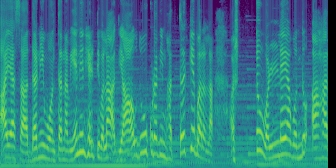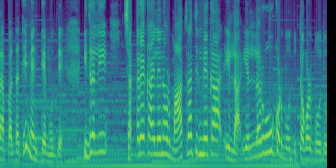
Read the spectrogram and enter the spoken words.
ಆಯಾಸ, ದಣಿವು ಅಂತ ನಾವು ಏನೇನು ಹೇಳ್ತೀವಲ್ಲ ಅದು ಯಾವುದೂ ಕೂಡ ನಿಮ್ಮ ಹತ್ತಿರಕ್ಕೆ ಬರಲ್ಲ. ಅಷ್ಟು ಒಳ್ಳೆಯ ಒಂದು ಆಹಾರ ಪದ್ಧತಿ ಮೆಂತೆ ಮುದ್ದೆ. ಇದರಲ್ಲಿ ಸಕ್ಕರೆ ಕಾಯಿಲೆನವ್ರು ಮಾತ್ರ ತಿನ್ಬೇಕಾ? ಇಲ್ಲ, ಎಲ್ಲರೂ ಕೊಡ್ಬೋದು, ತಗೊಳ್ಬೋದು.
